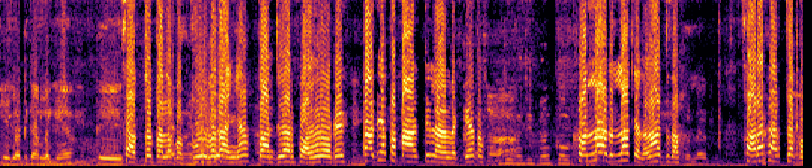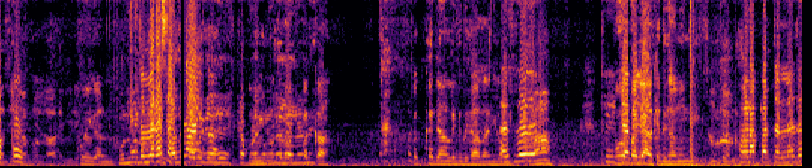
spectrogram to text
ਕੇਕ ਕੱਟ ਕਰਨ ਲੱਗੇ ਆ ਤੇ ਸਭ ਤੋਂ ਪਹਿਲਾਂ ਬੱਬੂ ਨੂੰ ਵਧਾਈਆਂ 5000 ਫਾਲੋਅਰ ਹੋ ਗਏ। ਤਾਂ ਆਪਾਂ ਪਾਰਟੀ ਲੈਣ ਲੱਗੇ ਆ ਤਾਂ। ਹਾਂਜੀ ਬਿਲਕੁਲ। ਖੋਲਾ ਡੁੱਲਾ ਚੱਲਣਾ ਅੱਜ ਦਾ। ਸਾਰਾ ਖਰਚਾ ਬੱਬੂ। ਕੋਈ ਗੱਲ ਨਹੀਂ। ਤੇ ਮੇਰਾ ਸਰਪ੍ਰਾਈਜ਼ ਕੱਪੜੇ ਕੱਪੜੇ ਲੈ ਪੱਕਾ। ਪੱਕਾ ਜਾਣ ਲੱਗੇ ਦਿਖਾ ਦਾਂਗੇ। ਹਾਂ। ਠੀਕ ਉਹ ਹੈ ਆਪਾਂ ਜਾ। ਕੇ ਦਿਖਾਵਾਂਗੇ। ਹੁਣ ਆਪਾਂ ਚੱਲੇ ਤੇ।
